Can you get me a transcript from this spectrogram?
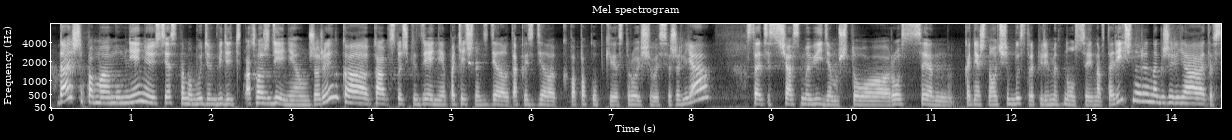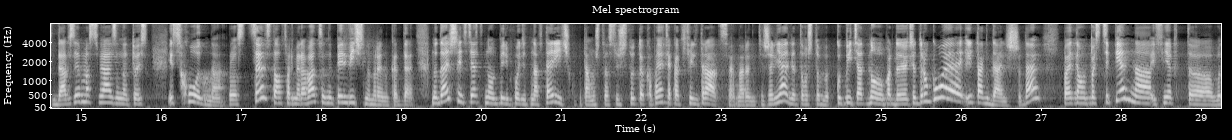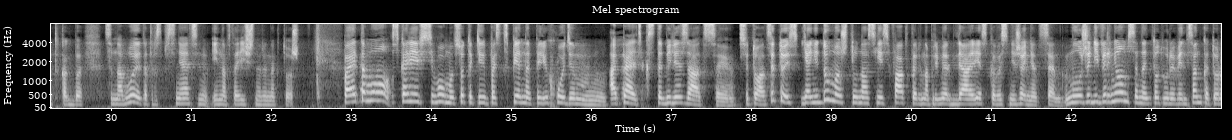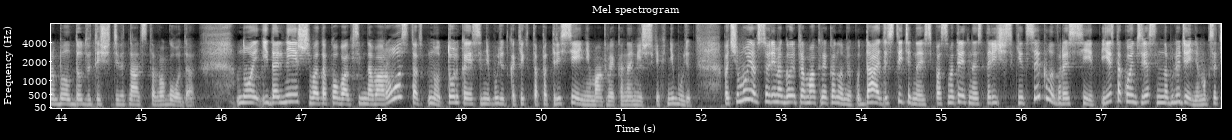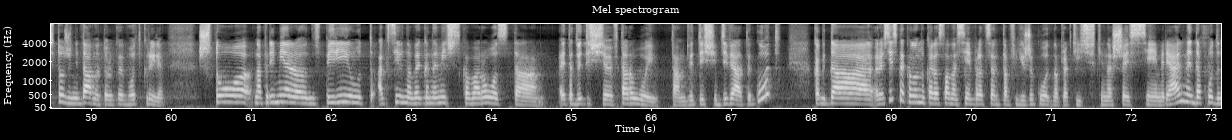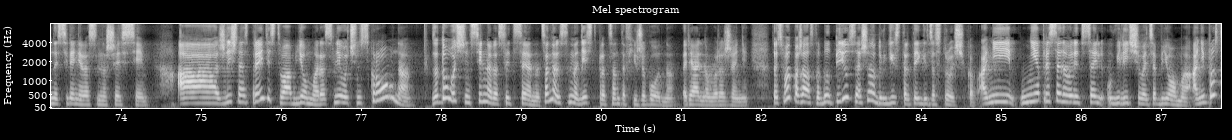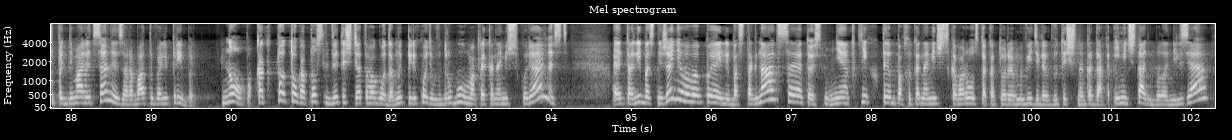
Дальше, по моему мнению, естественно, мы будем видеть охлаждение уже рынка, как с точки зрения ипотечных сделок, так и сделок по покупке строящегося жилья. Кстати, сейчас мы видим, что рост цен, конечно, очень быстро переметнулся и на вторичный рынок жилья. Это всегда взаимосвязано. То есть исходно рост цен стал формироваться на первичном рынке. Да. Но дальше, естественно, он переходит на вторичку, потому что существует такое понятие, как фильтрация на рынке жилья. Для того, чтобы купить одно, вы продаете другое и так дальше. Да? Поэтому постепенно эффект э, вот как бы ценовой этот распространяется и на вторичный рынок тоже. Поэтому, скорее всего, мы все-таки постепенно переходим опять к стабилизации ситуации. То есть я не думаю, что у нас есть факторы, например, для резкого снижения цен. Мы уже не вернемся на тот уровень цен, который был до 2019 года. Но и дальнейшего такого активного роста, ну, только если не будет каких-то потрясений макроэкономических, не будет. Почему я все время говорю про макроэкономику? Да, действительно, если посмотреть на исторические циклы в России, есть такое интересное наблюдение. Мы, кстати, тоже недавно только его открыли, что, например, в период активного экономического роста, это 2002, там, 2009 год, когда российская экономика росла на 7% ежегодно практически, на 6-7, реальные доходы населения росли на 6-7, а жилищное строительство, объемы росли очень скромно, зато очень сильно росли цены. Цены росли на 10% ежегодно, реальном выражении. То есть вот, пожалуйста, был период совершенно других стратегий застройщиков. Они не преследовали цель увеличивать объемы, они просто поднимали цены и зарабатывали прибыль. Но как только после 2009 года мы переходим в другую макроэкономическую реальность, это либо снижение ВВП, либо стагнация, то есть ни о каких темпах экономического роста, которые мы видели в 2000-х годах, и мечтать было нельзя,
